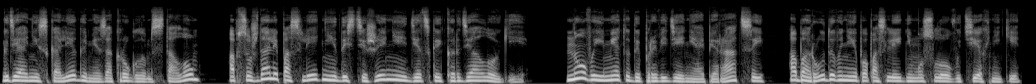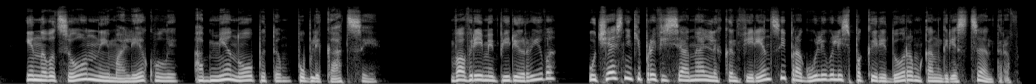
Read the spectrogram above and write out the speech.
где они с коллегами за круглым столом обсуждали последние достижения детской кардиологии новые методы проведения операций, оборудование по последнему слову техники, инновационные молекулы, обмен опытом, публикации. Во время перерыва участники профессиональных конференций прогуливались по коридорам конгресс-центров,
